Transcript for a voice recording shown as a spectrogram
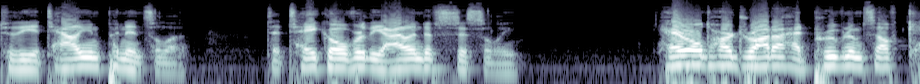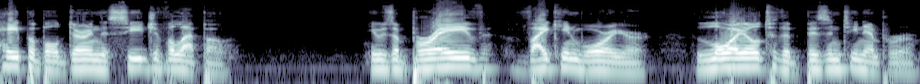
to the Italian peninsula to take over the island of Sicily. Harold Hardrada had proven himself capable during the siege of Aleppo. He was a brave Viking warrior, loyal to the Byzantine emperor.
